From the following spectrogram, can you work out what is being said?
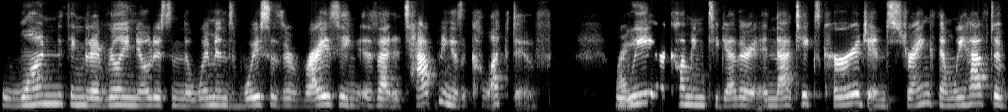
one thing that I've really noticed in the women's voices are rising is that it's happening as a collective. Right. We are coming together, and that takes courage and strength. And we have to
